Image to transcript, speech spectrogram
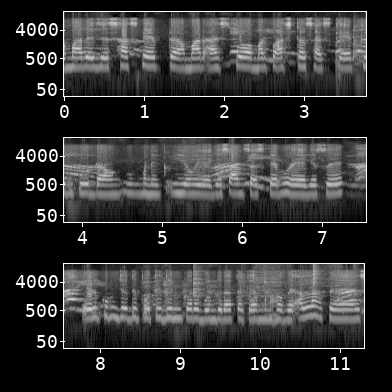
আমার এই যে সাবস্ক্রাইবটা আমার আজকেও আমার পাঁচটা সাবস্ক্রাইব কিন্তু ডাউন মানে ইয়ে হয়ে গেছে আনসাবস্ক্রাইব হয়ে গেছে। এরকম যদি প্রতিদিন করে বন্ধুরা, তা কেমন হবে? আল্লাহ হাফেজ।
